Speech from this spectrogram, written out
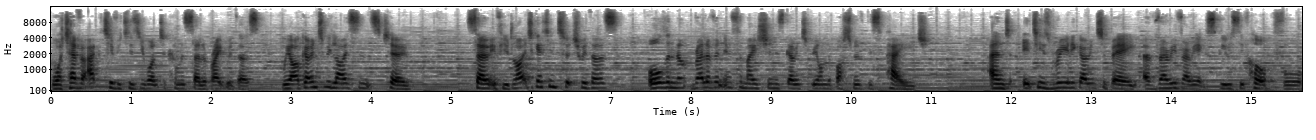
whatever activities you want to come and celebrate with us. We are going to be licensed too. So if you'd like to get in touch with us, all the relevant information is going to be on the bottom of this page. And it is really going to be a very, very exclusive hub for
